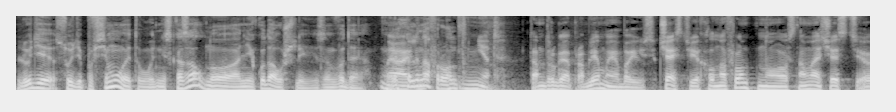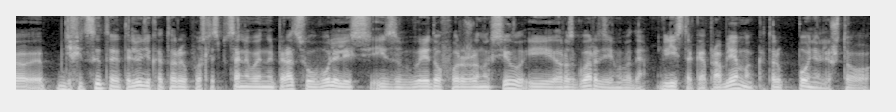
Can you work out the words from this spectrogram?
Люди, судя по всему, этого не сказал, сказал, но они куда ушли из МВД? Уехали а, на фронт. Нет. Там другая проблема, я боюсь. Часть уехала на фронт, но основная часть э, дефицита – это люди, которые после специальной военной операции уволились из рядов вооруженных сил и Росгвардии МВД. Есть такая проблема, которые поняли, что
